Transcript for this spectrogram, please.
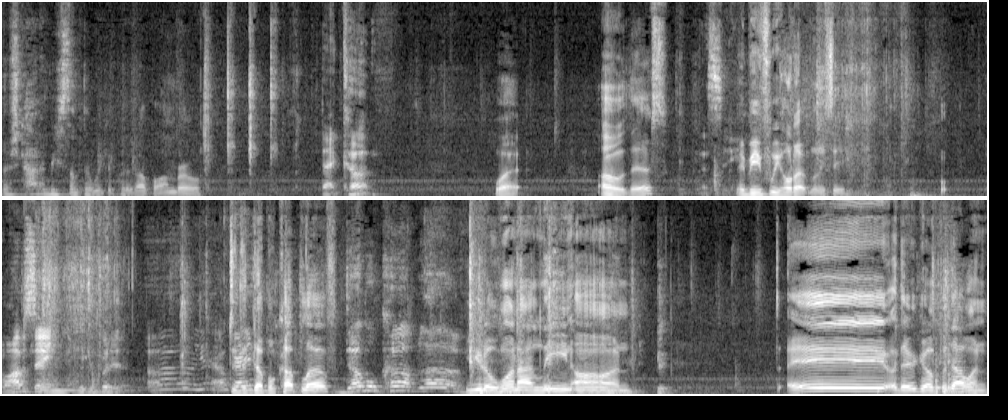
There's got to be something we could put it up on, bro. That cup? What? Oh, this? Let's see. Maybe if we hold up, let me see. Well, I'm saying we can put it. Oh, yeah, Do the double cup love. Double cup love. You the one I lean on. Hey, oh, there you go. Put that one.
